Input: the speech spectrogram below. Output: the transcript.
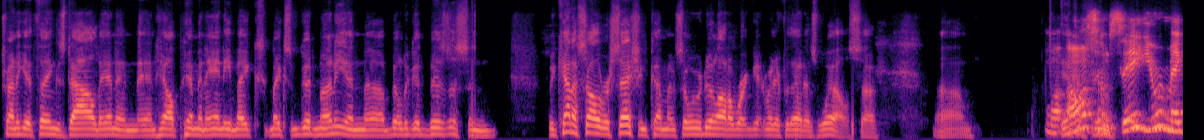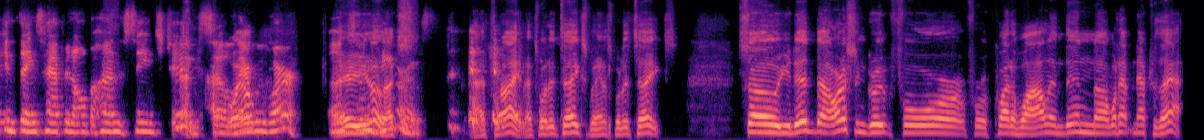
trying to get things dialed in and, and help him and andy make make some good money and uh, build a good business. And we kind of saw the recession coming so we were doing a lot of work getting ready for that as well. So um, well awesome. See you were making things happen all behind the scenes too. So well, there we were. there you go. That's, that's right. That's what it takes, man. That's what it takes. So you did the artisan group for for quite a while, and then uh, what happened after that?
